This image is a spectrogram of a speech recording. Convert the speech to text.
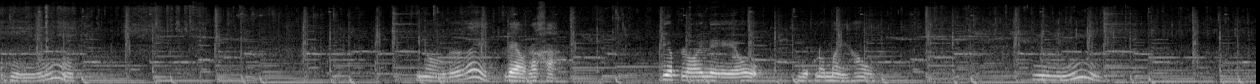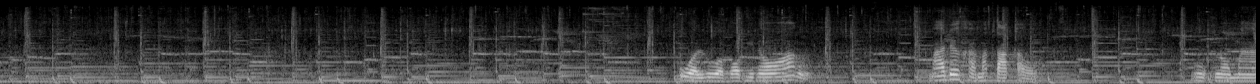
อื้อหือพี่น้องเลยแล้วนะคะเรียบร้อยแล้วหมกหน่อไม้เฮาอืมปัวรัวบอพี่น้อง มาเด้อค่ะ มาตักเอา หมกหน่อไม้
